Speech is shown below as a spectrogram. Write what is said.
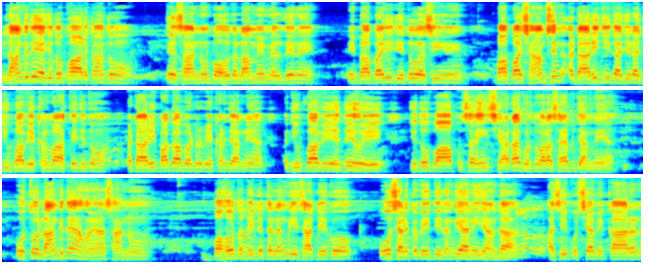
ਲੰਘਦੇ ਆ ਜਦੋਂ ਫਾਟਕਾਂ ਤੋਂ ਤੇ ਸਾਨੂੰ ਬਹੁਤ ਲਾਹਮੇ ਮਿਲਦੇ ਨੇ ਵੀ ਬਾਬਾ ਜੀ ਜਦੋਂ ਅਸੀਂ ਬਾਬਾ ਸ਼ਾਮ ਸਿੰਘ ਅਟਾਰੀ ਜੀ ਦਾ ਜਿਹੜਾ ਅਜੂਬਾ ਵੇਖਣ ਵਾਸਤੇ ਜਦੋਂ ਅਟਾਰੀ ਬਾਗਾ ਬਾਰਡਰ ਵੇਖਣ ਜਾਂਦੇ ਆ, ਅਜੂਬਾ ਵੇਖਦੇ ਹੋਏ ਜਦੋਂ ਵਾਪਸ ਅਸੀਂ ਸਿਆੜਾ ਗੁਰਦੁਆਰਾ ਸਾਹਿਬ ਜਾਂਦੇ ਆ ਉਸ ਤੋਂ ਲੰਘਦਿਆਂ ਹੋਇਆਂ ਸਾਨੂੰ ਬਹੁਤ ਦਿੱਕਤ ਲੰਘੀ ਸਾਡੇ ਕੋ ਉਹ ਸੜਕ ਵੇਚ ਦੀ ਲੰਘਿਆ ਨਹੀਂ ਜਾਂਦਾ। ਅਸੀਂ ਪੁੱਛਿਆ ਵੀ ਕਾਰਨ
